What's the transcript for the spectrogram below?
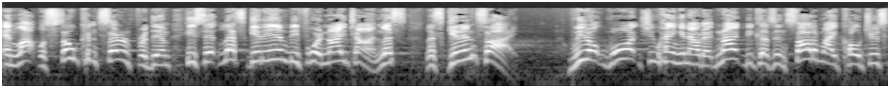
and Lot was so concerned for them, he said, Let's get in before nighttime. Let's, let's get inside. We don't want you hanging out at night because in sodomite cultures,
